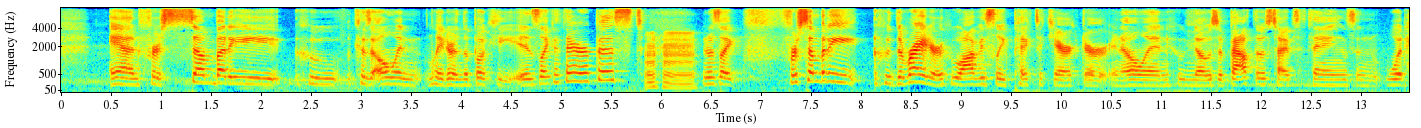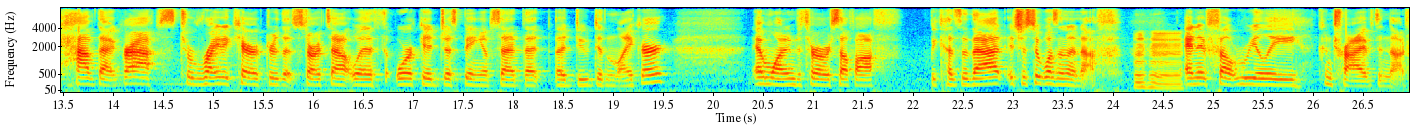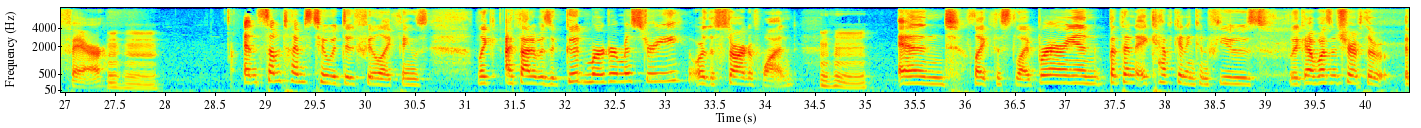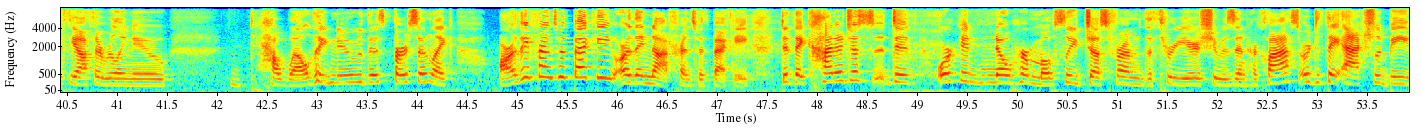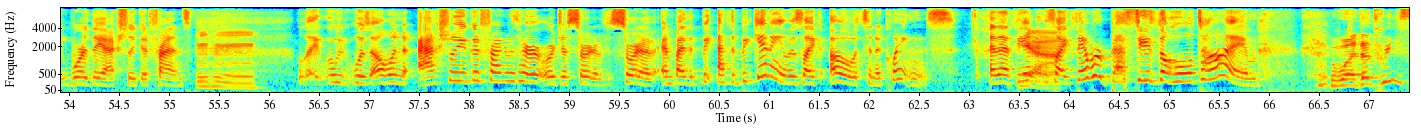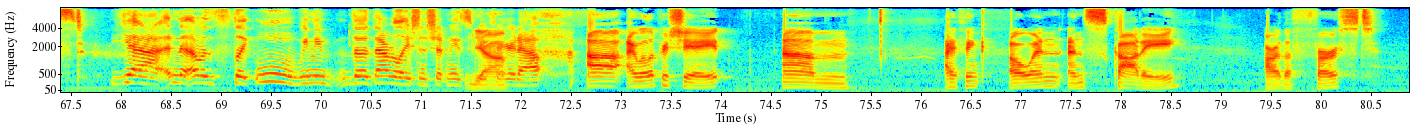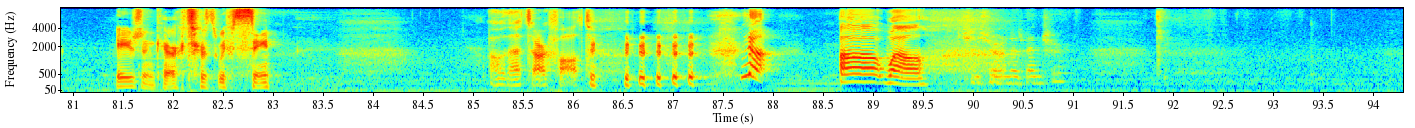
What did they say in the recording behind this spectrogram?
And for somebody who, because Owen later in the book he is like a therapist, mm-hmm. it was like for somebody who the writer who obviously picked a character in Owen who knows about those types of things and would have that grasp to write a character that starts out with Orchid just being upset that a dude didn't like her and wanting to throw herself off because of that. It's just it wasn't enough, mm-hmm. and it felt really contrived and not fair. Mm-hmm. And sometimes too, it did feel like things, like I thought it was a good murder mystery or the start of one, mm-hmm. and like this librarian, but then it kept getting confused. Like I wasn't sure if the if the author really knew how well they knew this person, like. Are they friends with Becky or are they not friends with Becky? Did they kind of just did Orchid know her mostly just from the three years she was in her class, or did they actually be were they actually good friends? Mm-hmm. Like, was Owen actually a good friend with her, or just sort of, sort of? And by the at the beginning, it was like, oh, it's an acquaintance, and at the end, it was like they were besties the whole time. What a twist! Yeah, and I was like, ooh, we need the that relationship needs to Yeah. be figured out. Uh, I will appreciate. Um, I think Owen and Scotty are the first Asian characters we've seen. Oh, that's our fault. no, uh, well, Choose your own adventure.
